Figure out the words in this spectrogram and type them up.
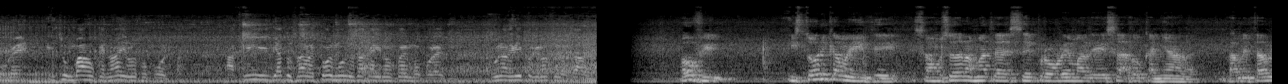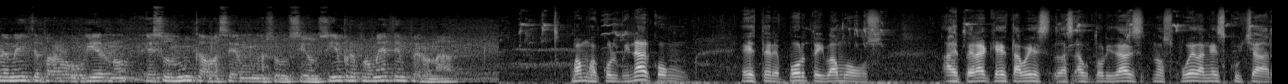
porque es un bajo que nadie lo soporta. Aquí ya tú sabes, todo el mundo se ha caído enfermo por eso. Es una gripe que no se lo sabe. Ofi, históricamente San José de las Matas ese problema de esas dos cañadas. Lamentablemente para los gobiernos eso nunca va a ser una solución. Siempre prometen, pero nada. Vamos a culminar con este reporte y vamos a esperar que esta vez las autoridades nos puedan escuchar.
